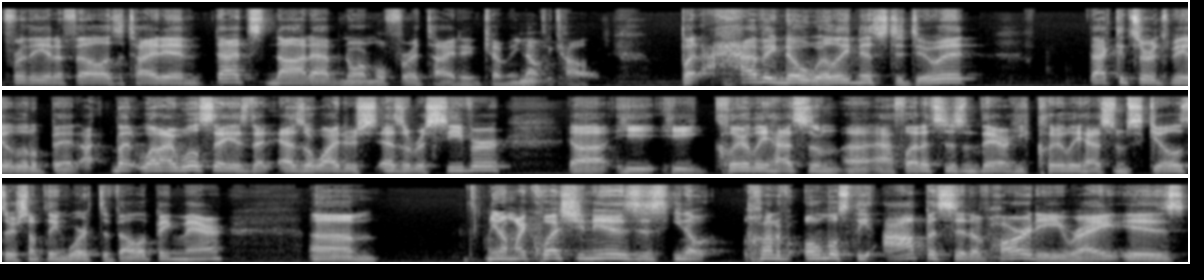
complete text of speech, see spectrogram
for the NFL as a tight end, that's not abnormal for a tight end coming no. into college. But having no willingness to do it, that concerns me a little bit. But what I will say is that as a wider as a receiver, uh, he he clearly has some uh, athleticism there. He clearly has some skills. There's something worth developing there. Um, you know, my question is, is you know, kind of almost the opposite of Hardy, right? Is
